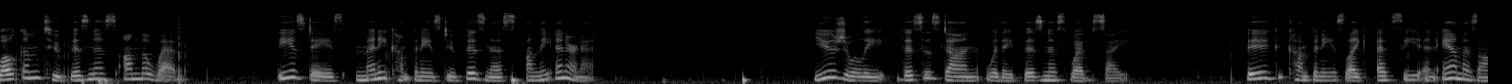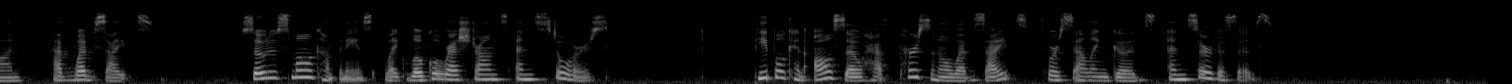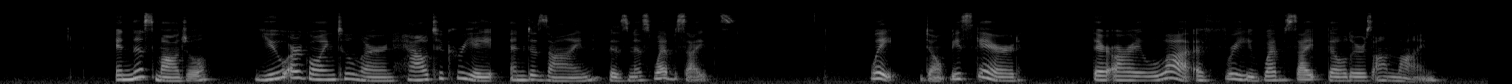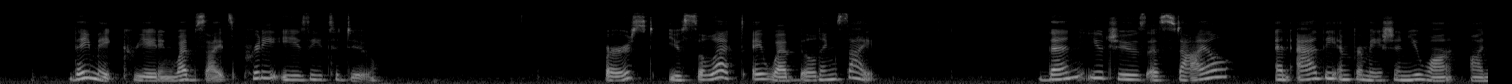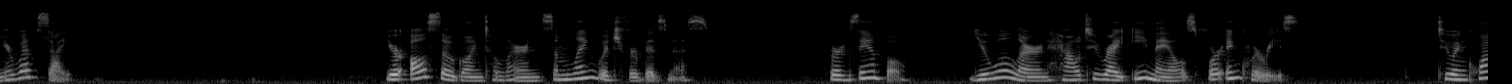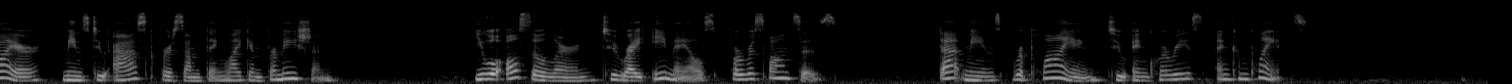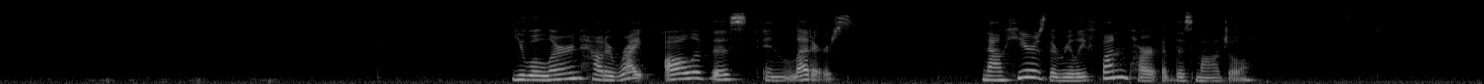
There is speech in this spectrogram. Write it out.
Welcome to Business on the Web. These days, many companies do business on the internet. Usually, this is done with a business website. Big companies like Etsy and Amazon have websites. So do small companies like local restaurants and stores. People can also have personal websites for selling goods and services. In this module, you are going to learn how to create and design business websites. Wait, don't be scared. There are a lot of free website builders online. They make creating websites pretty easy to do. First, you select a web building site. Then you choose a style and add the information you want on your website. You're also going to learn some language for business. For example, you will learn how to write emails for inquiries. To inquire means to ask for something like information. You will also learn to write emails for responses. That means replying to inquiries and complaints. You will learn how to write all of this in letters. Now here's the really fun part of this module.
